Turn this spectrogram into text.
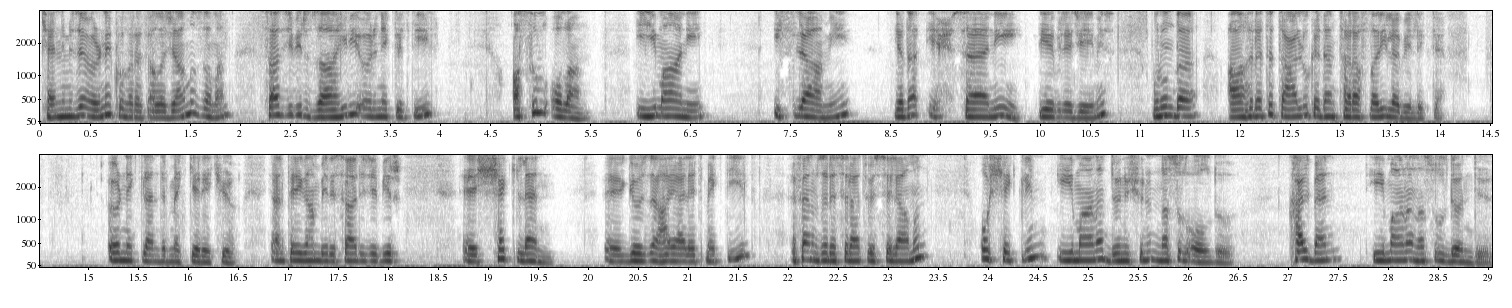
kendimize örnek olarak alacağımız zaman sadece bir zahiri örneklik değil, asıl olan imani, İslami ya da ihsani diyebileceğimiz bunun da ahirete taalluk eden taraflarıyla birlikte örneklendirmek gerekiyor. Yani peygamberi sadece bir e, şeklen e, gözle hayal etmek değil, Efendimiz Aleyhisselatü Vesselam'ın o şeklin imana dönüşünün nasıl olduğu, kalben imana nasıl döndüğü,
